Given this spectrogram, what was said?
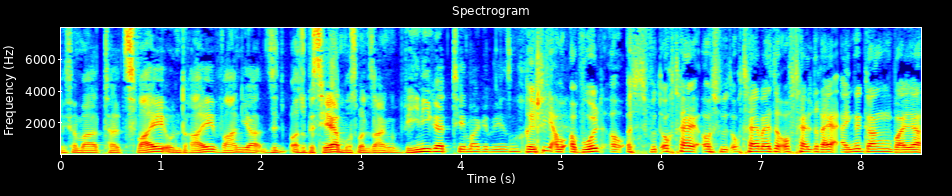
ich sag mal, Teil 2 und 3 waren ja, sind, also bisher muss man sagen, weniger Thema gewesen. Richtig, aber obwohl oh, es wird auch teil, es wird auch teilweise auf Teil 3 eingegangen, weil ja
